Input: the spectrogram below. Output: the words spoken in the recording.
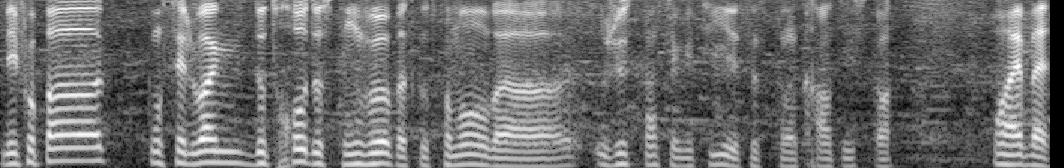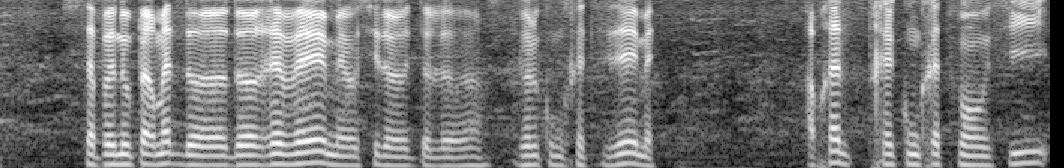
mais il faut pas qu'on s'éloigne de trop de ce qu'on veut, parce qu'autrement, on va juste penser outils et c'est ce qu'on craint tous. Quoi. Ouais, ben, ça peut nous permettre de, rêver, mais aussi de, le, de le concrétiser. Mais après, très concrètement aussi,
